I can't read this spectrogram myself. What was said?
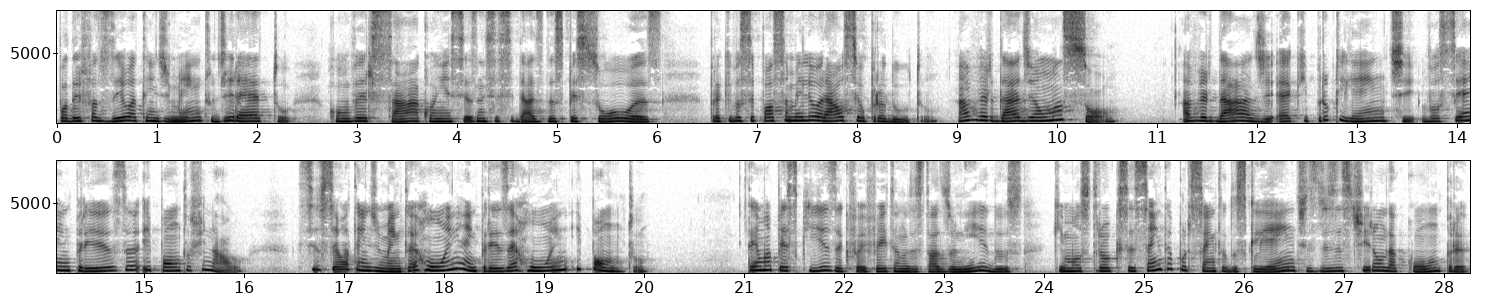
poder fazer o atendimento direto conversar, conhecer as necessidades das pessoas, para que você possa melhorar o seu produto. A verdade é uma só. A verdade é que para o cliente você é a empresa e ponto final. Se o seu atendimento é ruim, a empresa é ruim e ponto. Tem uma pesquisa que foi feita nos Estados Unidos que mostrou que 60% dos clientes desistiram da compra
